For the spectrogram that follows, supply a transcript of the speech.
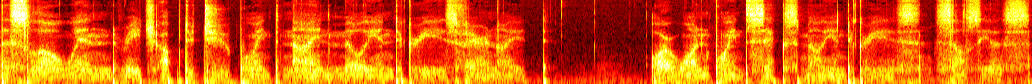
the slow wind reach up to 2.9 million degrees Fahrenheit or 1.6 million degrees Celsius.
